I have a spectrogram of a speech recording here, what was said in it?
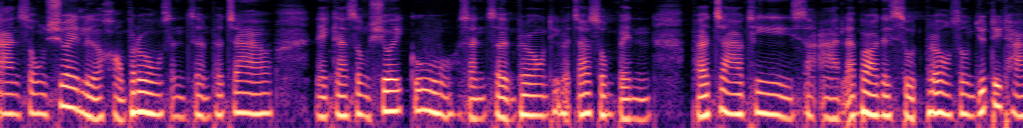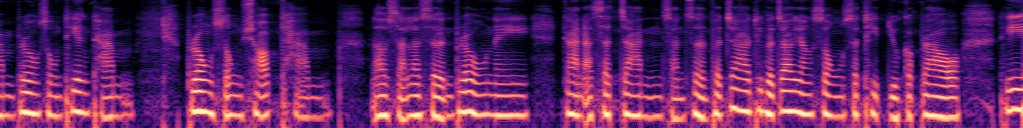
การทรงช่วยเหลือของพระองค์สรรเสริญพระเจ้า ในการทรงช่วยกู้สรรเสริญพระองค์ที่พระเจ้าทรงเป็นพระเจ้าที่สะอาดและบริสุทธิ์พระองค์ทรงยุติธรรม พระองค์ทรงเที่ยงธรรม พระองค์ทรงชอบธรรม เราสรรเสริญพระองค์ในการอัศจรรย์สรรเสริญพระเจ้าที่พระเจ้ายังทรงสถิตอยู่กับเรา ที่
